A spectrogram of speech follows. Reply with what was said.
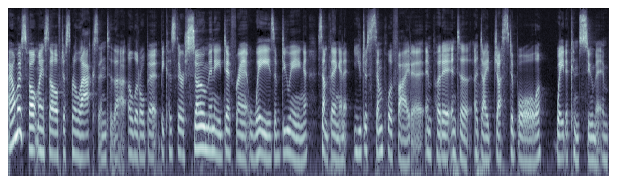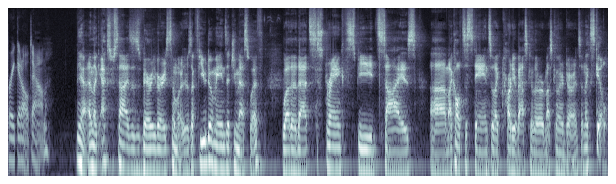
I almost felt myself just relax into that a little bit because there are so many different ways of doing something, and it, you just simplified it and put it into a digestible way to consume it and break it all down. Yeah, and like exercise is very, very similar. There's a few domains that you mess with, whether that's strength, speed, size. Um, I call it sustain, so like cardiovascular or muscular endurance, and like skill.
